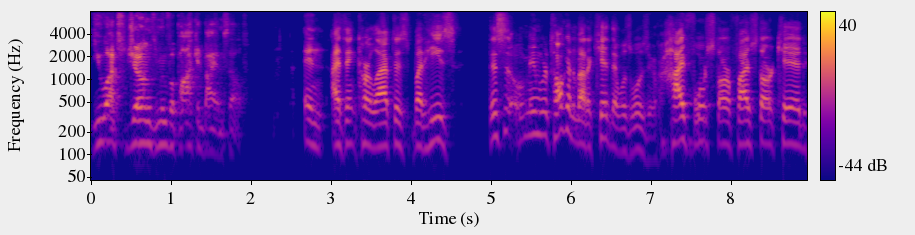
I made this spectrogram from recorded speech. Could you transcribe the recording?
you watch Jones move a pocket by himself. And I think Karlaftis, but he's this is I mean, we're talking about a kid that was what was it, high four star, five star kid.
